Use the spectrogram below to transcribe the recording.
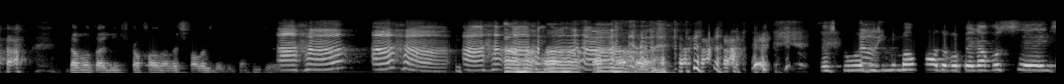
Dá vontade de ficar falando as falas dele o tempo inteiro. Aham, aham, aham, Vocês estão ouvindo me malvado, eu vou pegar vocês.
